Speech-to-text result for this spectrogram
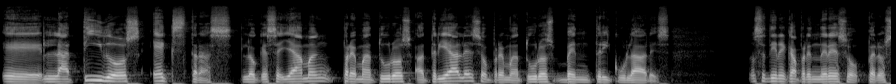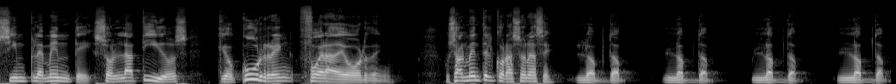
eh, latidos extras, lo que se llaman prematuros atriales o prematuros ventriculares. No se tiene que aprender eso, pero simplemente son latidos que ocurren fuera de orden. Usualmente el corazón hace lob-dub, lob-dub, lob-dub, lob-dub,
